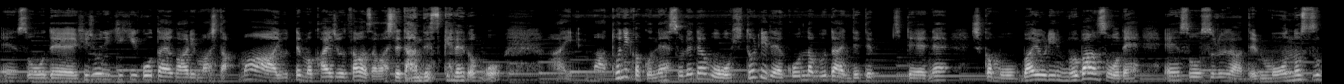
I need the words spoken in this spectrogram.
演奏で、非常に聞き応えがありました。まあ、言っても会場ざわざわしてたんですけれども、はい。まあ、とにかくね、それでも一人でこんな舞台に出てきてね、しかもバイオリン無伴奏で演奏するなんて、ものす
